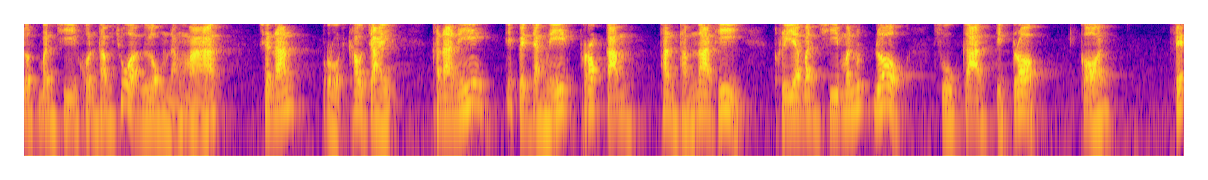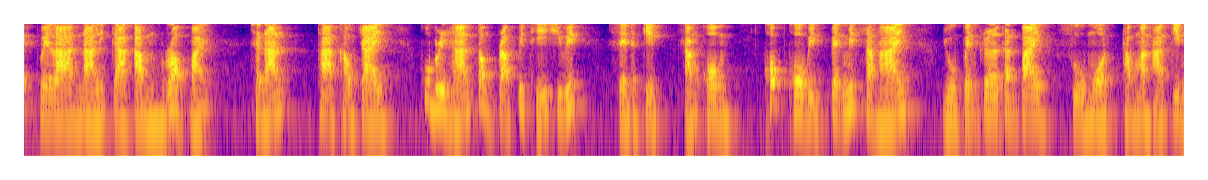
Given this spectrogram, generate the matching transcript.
จดบัญชีคนทำชั่วลงหนังหมา ฉะนั้นโปรดเข้าใจ ขณะนี้ที่เป็นอย่างนี้เพราะกรรมท่านทำหน้าที่เคลียร์บัญชีมนุษย์โลก สู่การปิดรอบก่อนเซตเวลานาฬิกากรรมรอบใหม่ ฉะนั้นถ้าเข้าใจผู้บริหารต้องปรับวิถีชีวิต เศรษฐกิจ สังคม คบโควิดเป็นมิตรสหาย อยู่เป็นเกลือกันไปสู่โหมดทำมาหากิน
